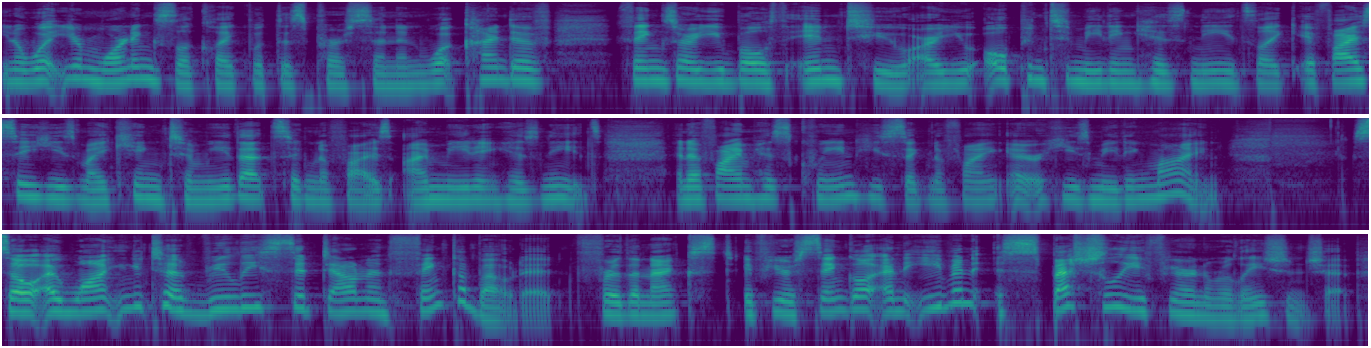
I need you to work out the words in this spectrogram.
you know, what your mornings look like with this person and what kind of things are you both into? Are you open to meeting his needs? Like if I say he's my king, to me that signifies I'm meeting his needs. And if I'm his queen, he's signifying or he's meeting mine. So I want you to really sit down and think about it for the next, if you're single, and even especially if you're in a relationship.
